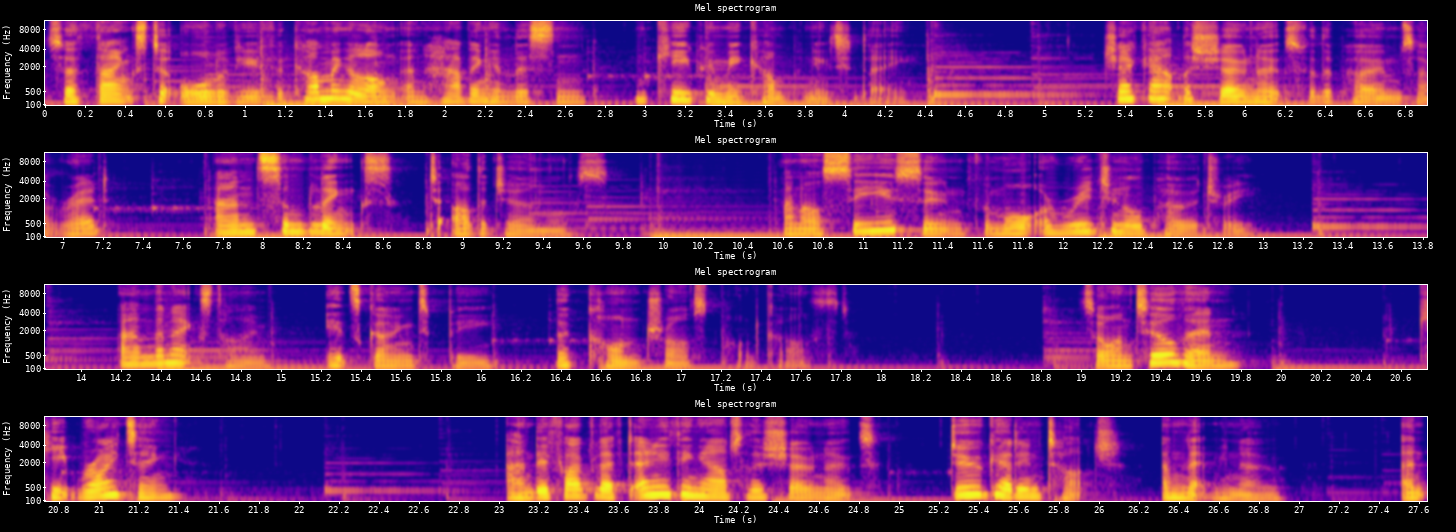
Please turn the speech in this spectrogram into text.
So thanks to all of you for coming along and having a listen and keeping me company today. Check out the show notes for the poems I've read and some links to other journals. And I'll see you soon for more original poetry. And the next time, it's going to be the Contrast Podcast. So until then, keep writing. And if I've left anything out of the show notes, do get in touch and let me know. An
